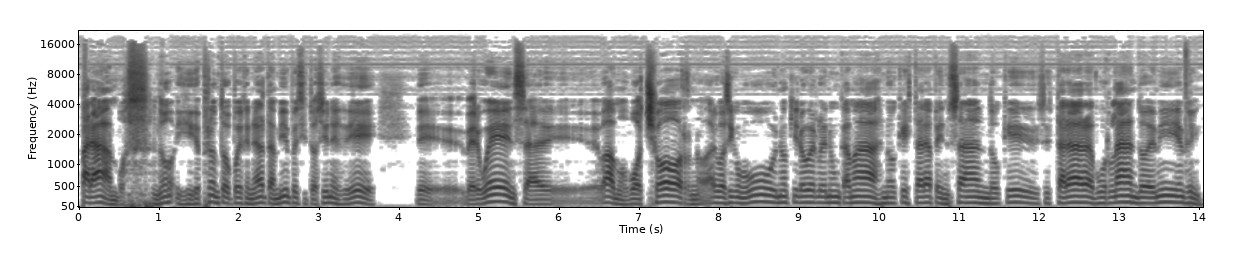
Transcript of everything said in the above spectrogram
para ambos, ¿no? Y de pronto puede generar también pues, situaciones de de vergüenza, de, vamos, bochorno, algo así como, uy, no quiero verle nunca más, ¿no? ¿Qué estará pensando? ¿Qué se estará burlando de mí? En fin,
